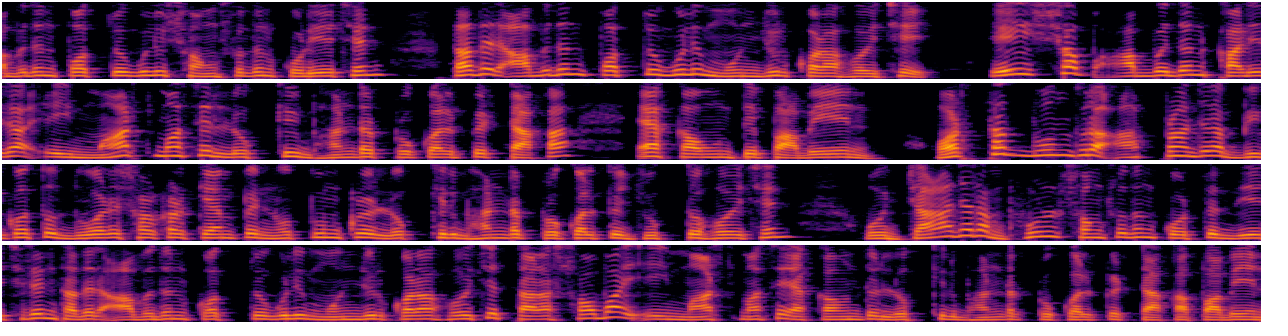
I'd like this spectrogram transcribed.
আবেদনপত্রগুলি সংশোধন করিয়েছেন, তাদের আবেদনপত্রগুলি মঞ্জুর করা হয়েছে। এই সব আবেদনকারীরা এই মার্চ মাসের লক্ষ্মীর ভাণ্ডার প্রকল্পের টাকা অ্যাকাউন্টে পাবেন। অর্থাৎ বন্ধুরা, আপনারা যারা বিগত দুয়ারে সরকার ক্যাম্পে নতুন করে লক্ষ্মীর ভাণ্ডার প্রকল্পে যুক্ত হয়েছেন ও যারা যারা ভুল সংশোধন করতে দিয়েছিলেন, তাদের আবেদনপত্রগুলি মঞ্জুর করা হয়েছে, তারা সবাই এই মার্চ মাসে অ্যাকাউন্টে লক্ষ্মীর ভাণ্ডার প্রকল্পের টাকা পাবেন।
